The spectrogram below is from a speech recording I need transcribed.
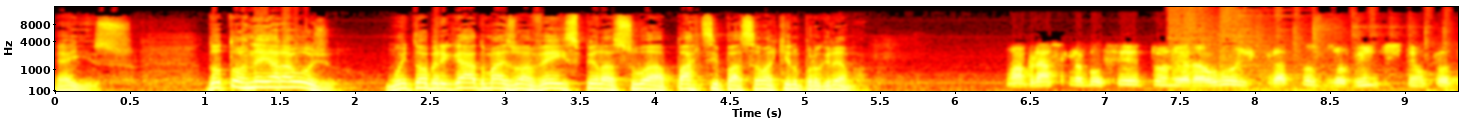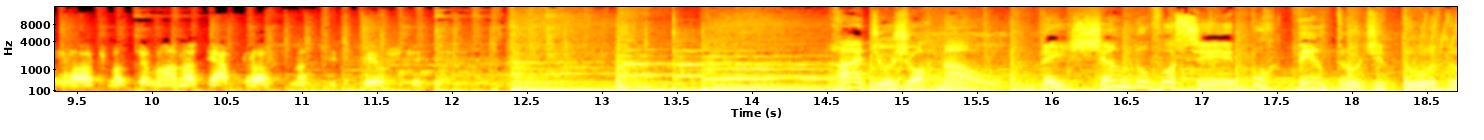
É isso. Doutor Ney Araújo, muito obrigado mais uma vez pela sua participação aqui no programa. Um abraço para você, Tony Araújo, para todos os ouvintes. Tenham todos uma ótima semana. Até a próxima, se Deus quiser. Rádio Jornal. Deixando você por dentro de tudo.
